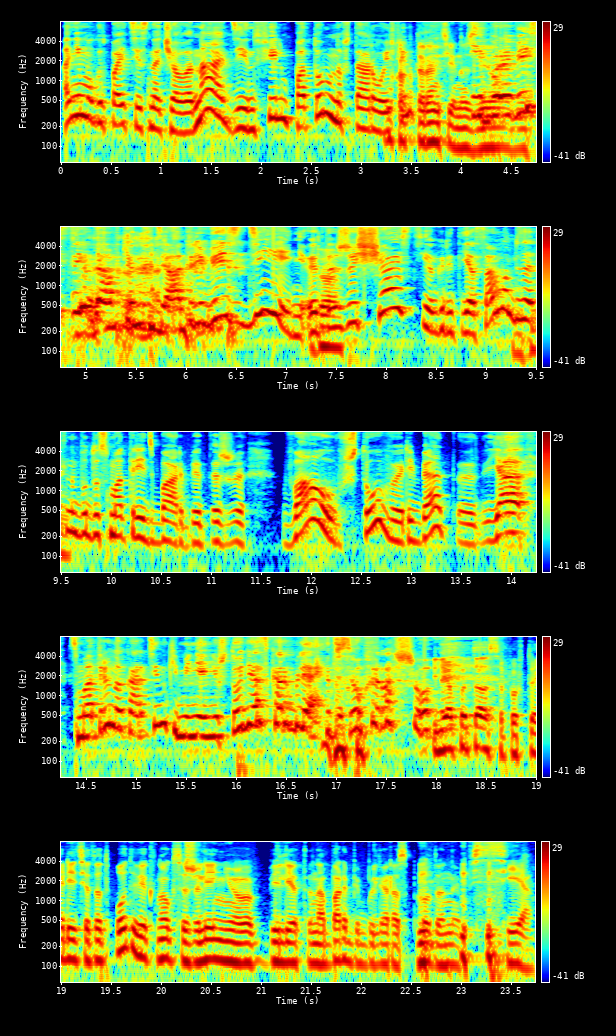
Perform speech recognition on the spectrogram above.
Они могут пойти сначала на один фильм, потом на второй ну, фильм. Как Тарантино И провести, да, в кинотеатре весь день. Это же счастье. Говорит, я сам обязательно буду смотреть Барби. Это же Вау, что вы, ребята. Я смотрю на картинки, меня ничто не оскорбляет, все хорошо. Я пытался повторить этот подвиг, но, к сожалению, билеты на Барби были распроданы все.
